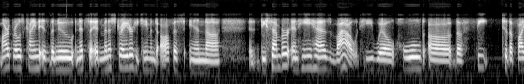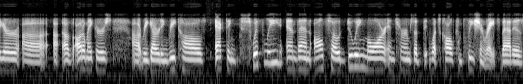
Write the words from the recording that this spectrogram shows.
Mark Rosekind is the new NHTSA administrator. He came into office in uh, December, and he has vowed he will hold uh, the feet to the fire uh, of automakers uh, regarding recalls, acting swiftly, and then also doing more in terms of what's called completion rates. That is,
